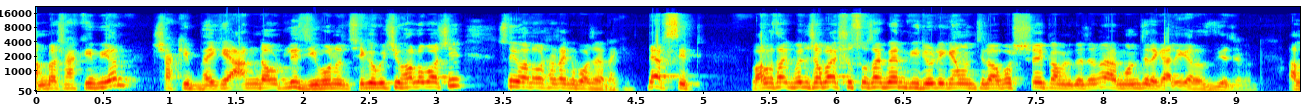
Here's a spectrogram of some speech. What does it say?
আমরা সাকিব সাকিবিয়ান সাকিব ভাইকে আনডাউটলি জীবনের থেকে বেশি ভালোবাসি, সেই ভালোবাসাটাকে বজায় রাখি। দ্যাটস ইট ভালো থাকবেন সবাই, সুস্থ থাকবেন। ভিডিওটি কেমন ছিল অবশ্যই কমেন্ট করে যাবেন আর মন গালি গালাজ দিয়ে যাবেন। আল্লাহ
